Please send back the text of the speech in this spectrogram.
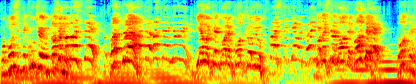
Pomozite kućaju u plamenu! Pomozite! Vatra! Vatra, vatra, ljudi! Djevojka je gore pod krovlju! Spasite djevojku, ajde! Donesite vode, vode! Vode!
